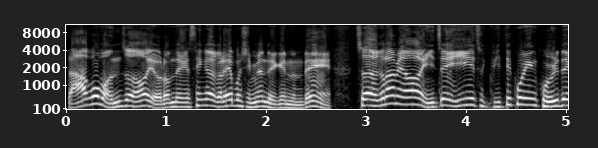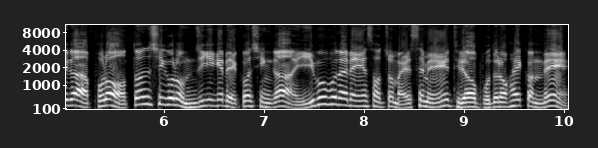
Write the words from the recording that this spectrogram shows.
라고 먼저 여러분들이 생각을 해보시면 되겠는데 자, 그러면 이제 이 비트코인 골드가 앞으로 어떤 식으로 움직이게 될 것인가 이 부분에 대해서 좀 말씀을 드려보도록 할 건데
